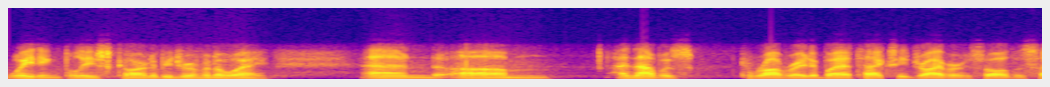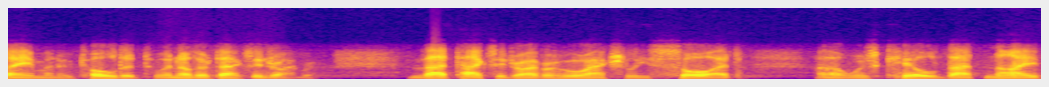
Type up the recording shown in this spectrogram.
waiting police car to be driven away, and um, and that was corroborated by a taxi driver who saw the same and who told it to another taxi driver. That taxi driver who actually saw it uh, was killed that night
